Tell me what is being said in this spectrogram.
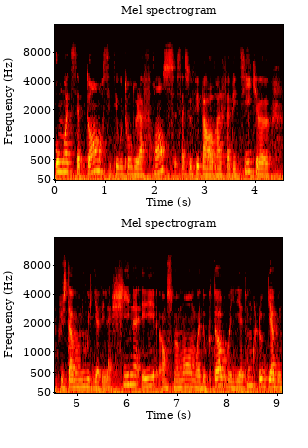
au mois de septembre, c'était au tour de la France, ça se fait par ordre alphabétique. Euh, juste avant nous, il y avait la Chine et en ce moment, au mois d'octobre, il y a donc le Gabon.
